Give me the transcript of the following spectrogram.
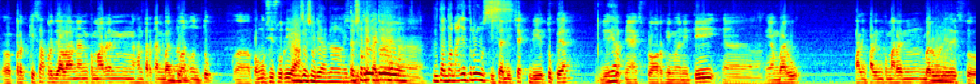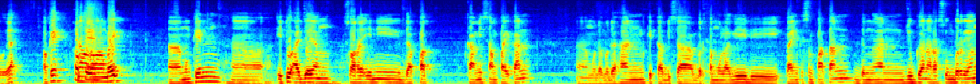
eh, per, kisah perjalanan kemarin menghantarkan bantuan untuk eh, pengungsi Surya. Langsung Suryana. Bisa Itu seru tuh. nah. Ditonton aja terus. Bisa dicek di YouTube ya. Di Iya. YouTube-nya Explore Humanity eh, yang baru paling-paling kemarin baru rilis tuh ya. Oke. Nah, Hmm. Oke. orang baik eh, mungkin eh, itu aja yang sore ini dapat kami sampaikan. Eh, mudah-mudahan kita bisa bertemu lagi di lain kesempatan dengan juga narasumber yang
